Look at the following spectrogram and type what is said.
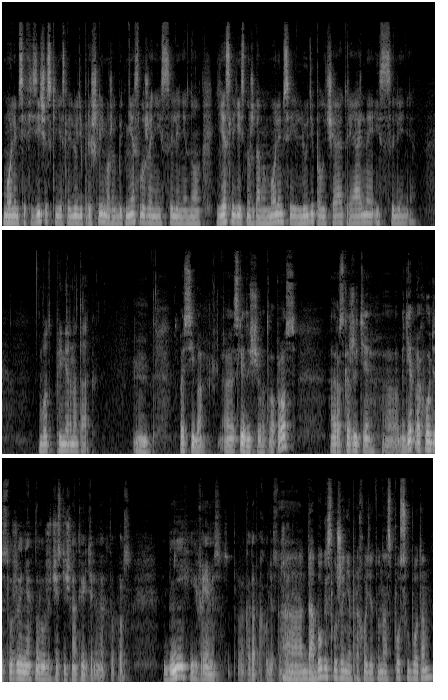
молимся физически, если люди пришли, может быть, не служение, исцеление, но если есть нужда, мы молимся, и люди получают реальное исцеление. Вот примерно так. Спасибо. Э, следующий вот вопрос. Расскажите, э, где проходит служение? Ну, вы уже частично ответили на этот вопрос. Дни и время, когда проходит служение. А, да, богослужение проходит у нас по субботам.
